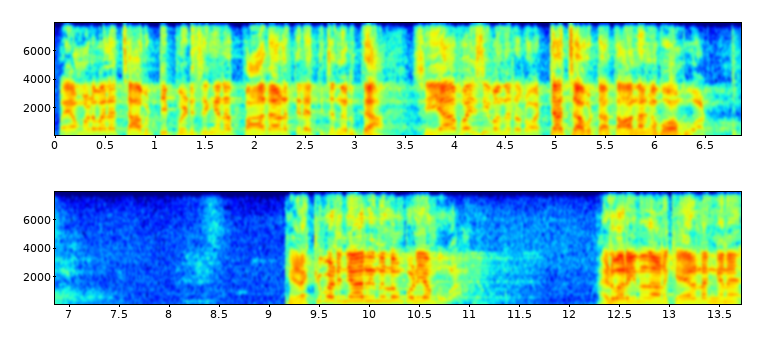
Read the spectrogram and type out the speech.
ഇപ്പൊ നമ്മൾ വല്ല ചവിട്ടി പിടിച്ചിങ്ങനെ പാതാളത്തിൽ എത്തിച്ച് നിർത്തുക. സിയാഫൈസി വന്നിട്ട് ഒരു ഒറ്റ ചവിട്ട താന്നങ്ങ് പോകാൻ പോവാണ്. കിഴക്ക് പടിഞ്ഞാറ് എന്നുള്ളവൻ പൊളിയാൻ പോവാ. അയാൾ പറയുന്നതാണ് കേരളം ഇങ്ങനെ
